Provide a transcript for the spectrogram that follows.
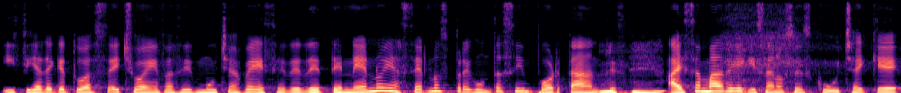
Y fíjate que tú has hecho énfasis muchas veces, de detenernos y hacernos preguntas importantes a esa madre que quizá no se escucha y que,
